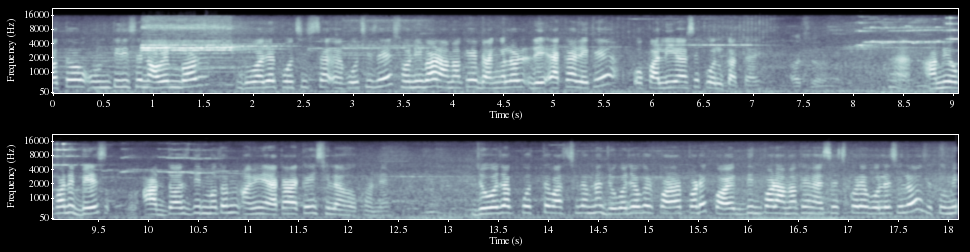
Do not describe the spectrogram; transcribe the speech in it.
গত উনতিরিশে নভেম্বর দু হাজার পঁচিশ পঁচিশে শনিবার আমাকে ব্যাঙ্গালোর একা রেখে ও পালিয়ে আসে কলকাতায়। আচ্ছা। হ্যাঁ আমি ওখানে বেশ আট দশ দিন মতন আমি একা একাই ছিলাম ওখানে। যোগাযোগ করতে পারছিলাম না। যোগাযোগের করার পরে কয়েকদিন পর আমাকে মেসেজ করে বলেছিল যে তুমি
